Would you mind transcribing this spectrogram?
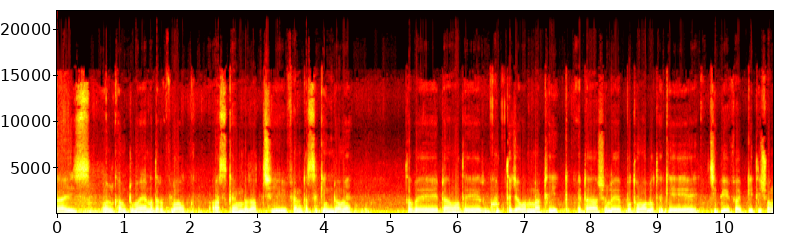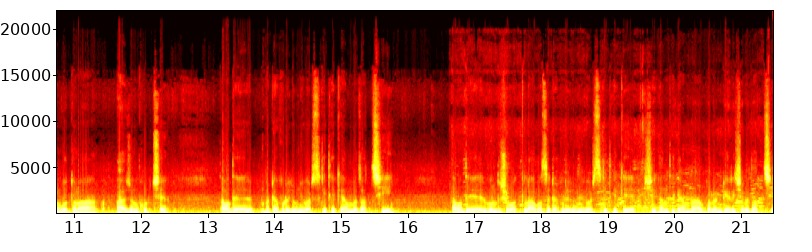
Guys welcome to my another blog আজকে আমরা যাচ্ছি ফ্যান্টাসি কিংডমে তবে এটা আমাদের ঘুরতে যাওয়ার না ঠিক। এটা আসলে প্রথম আলো থেকে জিপিএ ফাইভ প্রীতি সংবর্ধনা আয়োজন করছে। আমাদের ড্যাফোডিল ইউনিভার্সিটি থেকে আমরা যাচ্ছি। আমাদের বন্ধুসভা ক্লাব আছে ড্যাফোডিল ইউনিভার্সিটি থেকে। সেখান থেকে আমরা ভলেন্টিয়ার হিসেবে যাচ্ছি।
